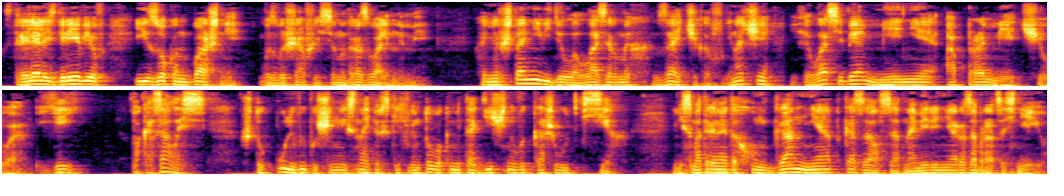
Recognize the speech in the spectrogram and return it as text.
Стреляли с деревьев и из окон башни, возвышавшейся над развалинами. Хаммерштайн не видела лазерных зайчиков, иначе вела себя менее опрометчиво. Ей показалось, что пули, выпущенные из снайперских винтовок, методично выкашивают всех. Несмотря на это, Хунган не отказался от намерения разобраться с нею.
